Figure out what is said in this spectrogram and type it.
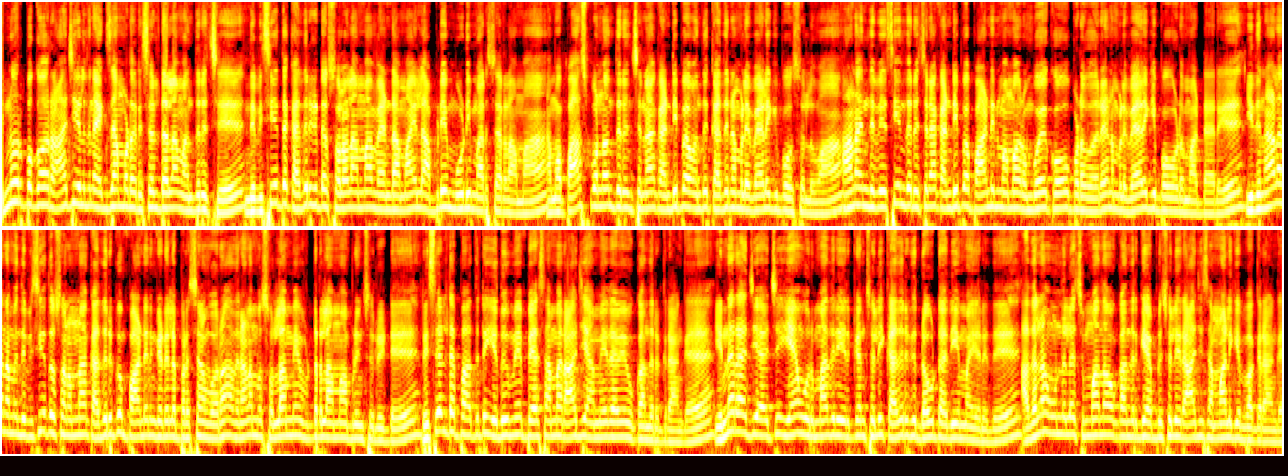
இன்னொரு பக்கம் ராஜி எழுதின எக்ஸாமோட ரிசல்ட் எல்லாம் வந்துருச்சு. இந்த விஷயத்தை கதிர்கிட்ட சொல்லலாமா வேண்டாமா? இல்ல அப்படியே மூடி மறைச்சிடலாமா? நம்ம பாஸ் பண்ணோம் தெரிஞ்சுன்னா கண்டிப்பா வந்து கதிர் நம்மளை வேலைக்கு போக சொல்லுவான். ஆனா இந்த விஷயம் தெரிஞ்சுன்னா கண்டிப்பா பாண்டியன் மாமா ரொம்பவே கோவப்படுவாரு நம்மள வேலைக்கு போக விட மாட்டாரு. இதனால நம்ம இந்த விஷயத்த சொன்னோம்னா கதிர்க்கும் பாண்டியன் கடையில பிரச்சனை வரும். அதனால நம்ம சொல்லாமே விட்டுறலாமா அப்படின்னு சொல்லிட்டு ரிசல்ட்டை பார்த்துட்டு எதுவுமே பேசாம ராஜி அமைதாவே உட்காந்துருக்காங்க என்ன ராஜி ஆச்சு? ஏன் ஒரு மாதிரி இருக்குன்னு சொல்லி கதிருக்கு டவுட் அதிகமாயிருது. அதெல்லாம் ஒண்ணுல சும்மா தான் உட்காந்துருக்கேன் அப்படி சொல்லி ராஜி சமாளிக்க பாக்குறாங்க.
